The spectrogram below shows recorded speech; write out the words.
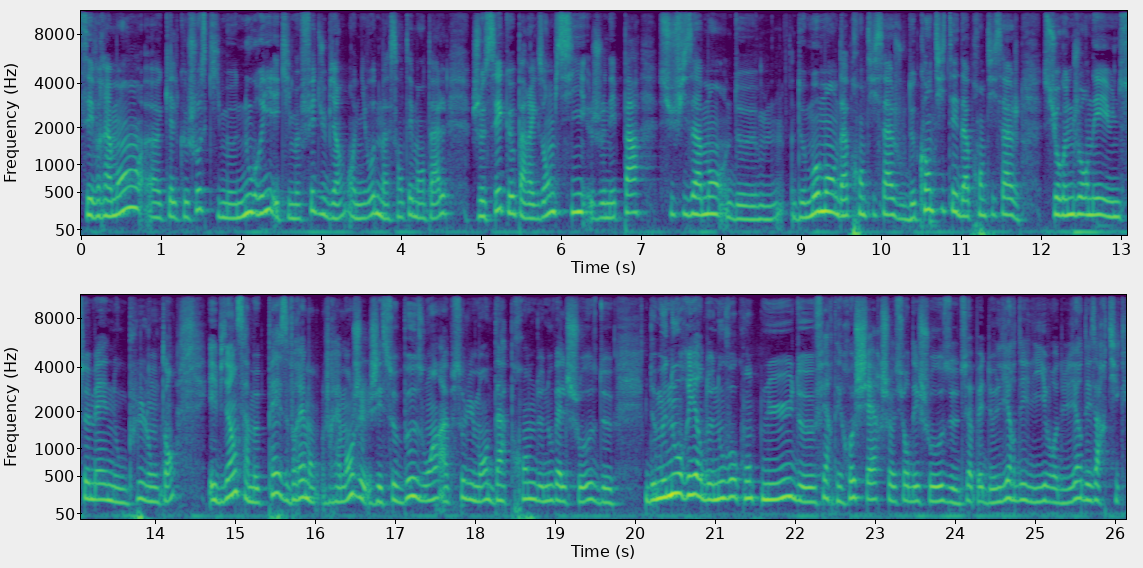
c'est vraiment euh, quelque chose qui me nourrit et qui me fait du bien au niveau de ma santé mentale. Je sais que par exemple, si je n'ai pas suffisamment de, moments d'apprentissage ou de quantité d'apprentissage sur une journée, une semaine ou plus longtemps, eh bien ça me pèse vraiment. Vraiment, j'ai ce besoin absolument d'apprendre de nouvelles choses, de me nourrir de nouveaux contenus, de faire des recherches sur des choses, ça peut être de lire des livres, de lire des articles,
